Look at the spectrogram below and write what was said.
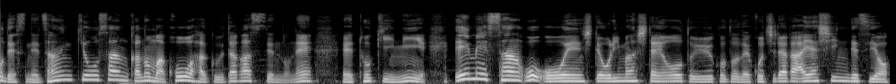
日ですね、残響参加の、まあ、紅白歌合戦のね、え時に、エメさんを応援しておりましたよ、ということで、こちらが怪しいんですよ。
